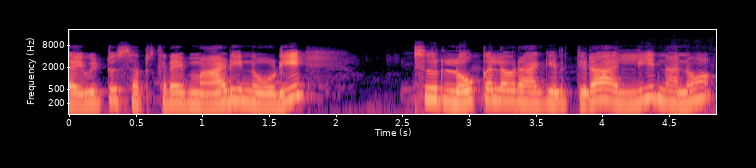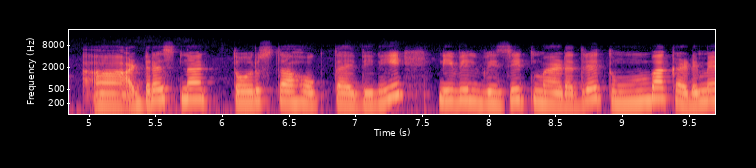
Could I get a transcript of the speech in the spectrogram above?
ದಯವಿಟ್ಟು ಸಬ್ಸ್ಕ್ರೈಬ್ ಮಾಡಿ, ನೋಡಿ. ಮೈಸೂರು ಲೋಕಲ್ ಅವ್ರು ಆಗಿರ್ತೀರಾ ಅಲ್ಲಿ ನಾನು ಅಡ್ರೆಸ್ನ ತೋರಿಸ್ತಾ ಹೋಗ್ತಾ ಇದ್ದೀನಿ. ನೀವಿಲ್ಲಿ ವಿಸಿಟ್ ಮಾಡಿದ್ರೆ ತುಂಬ ಕಡಿಮೆ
